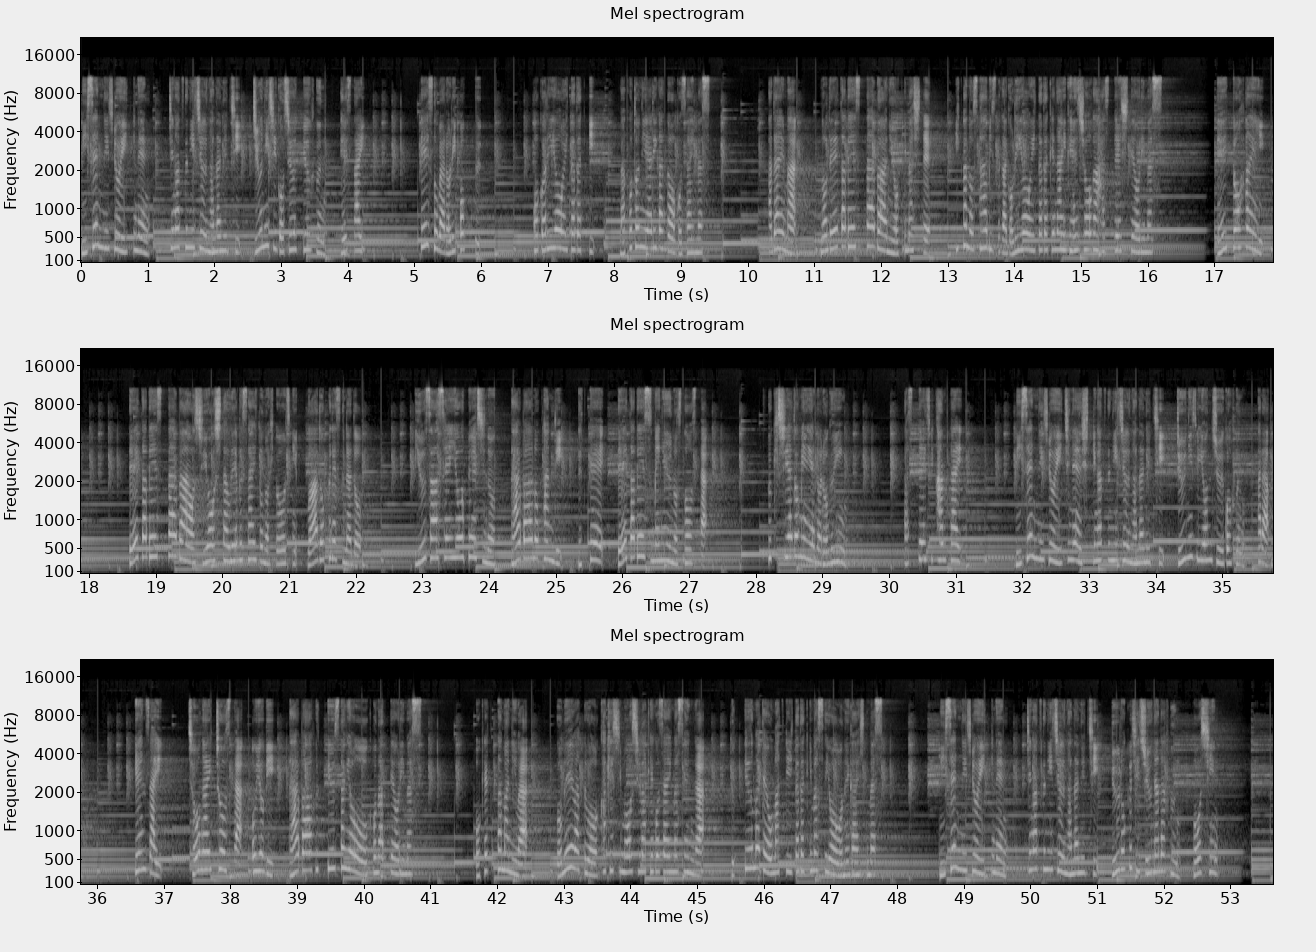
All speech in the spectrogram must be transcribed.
2021年7月27日12時59分掲載。ケースはロリポップ。をご利用いただき誠にありがとうございます。ただいまのデータベースサーバーにおきまして以下のサービスがご利用いただけない現象が発生しております。影響範囲。データベースサーバーを使用したウェブサイトの表示ワードプレスなどユーザー専用ページのサーバーの管理、設定、データベースメニューの操作、副機種アドミンへのログイン、達成時間帯、2021年7月27日12時45分から、現在、障害調査及びサーバー復旧作業を行っております。お客様にはご迷惑をおかけし申し訳ございませんが、復旧までお待ちいただきますようお願いします。2021年7月27日16時17分更新。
